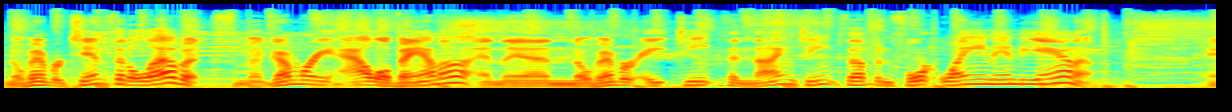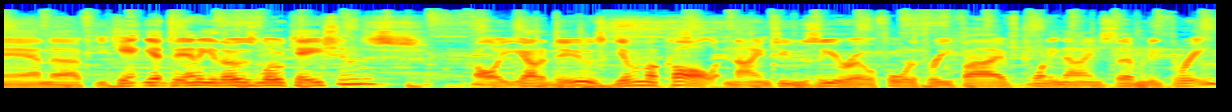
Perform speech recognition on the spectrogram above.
November 10th and 11th, Montgomery, Alabama, and then November 18th and 19th up in Fort Wayne, Indiana. And uh, if you can't get to any of those locations, all you got to do is give them a call at 920 435 2973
